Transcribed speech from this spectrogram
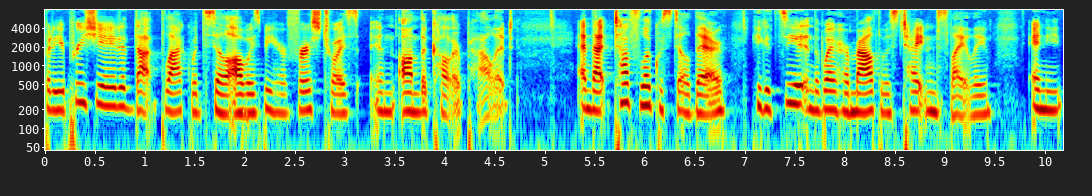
but he appreciated that black would still always be her first choice in on the color palette. And that tough look was still there. He could see it in the way her mouth was tightened slightly, and he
